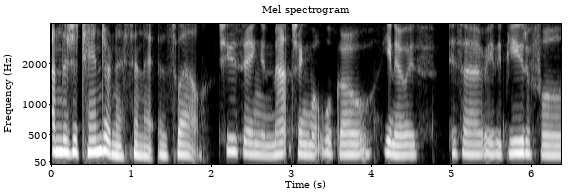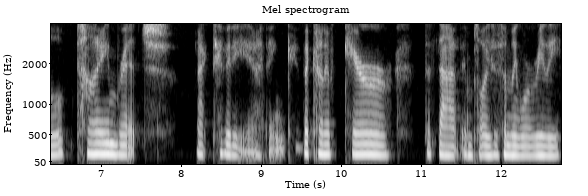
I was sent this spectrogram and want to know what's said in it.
And there's a tenderness in it as well. Choosing and matching what will go, you know, is is a really beautiful, time rich activity. I think the kind of care that that employs is something we're really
